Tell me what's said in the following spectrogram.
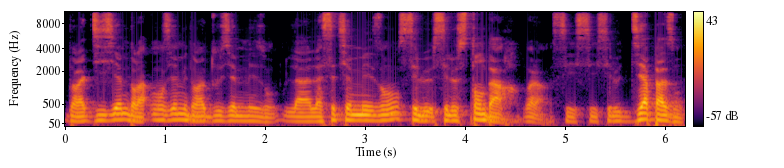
dans la dixième, dans la onzième et dans la douzième maison. La, septième maison, c'est le, le standard, voilà, c'est, le diapason.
